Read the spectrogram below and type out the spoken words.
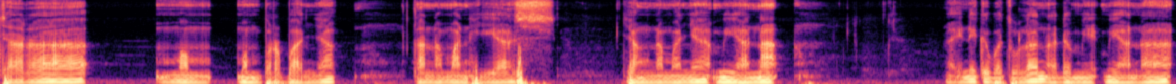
cara mem memperbanyak tanaman hias yang namanya miana. Nah, ini kebetulan ada miana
